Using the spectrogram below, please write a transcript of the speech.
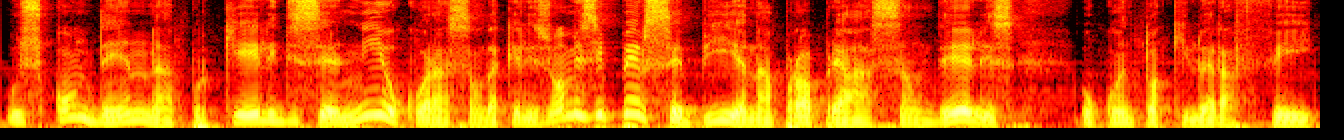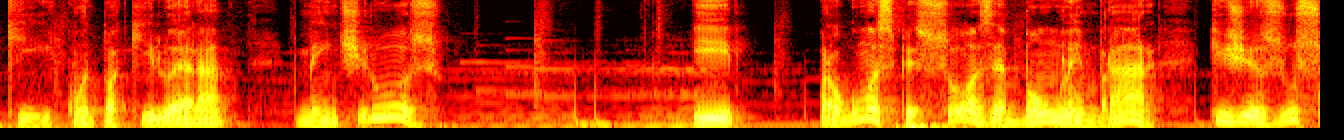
os condena porque ele discernia o coração daqueles homens e percebia na própria ação deles o quanto aquilo era fake e quanto aquilo era mentiroso. E para algumas pessoas é bom lembrar que Jesus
